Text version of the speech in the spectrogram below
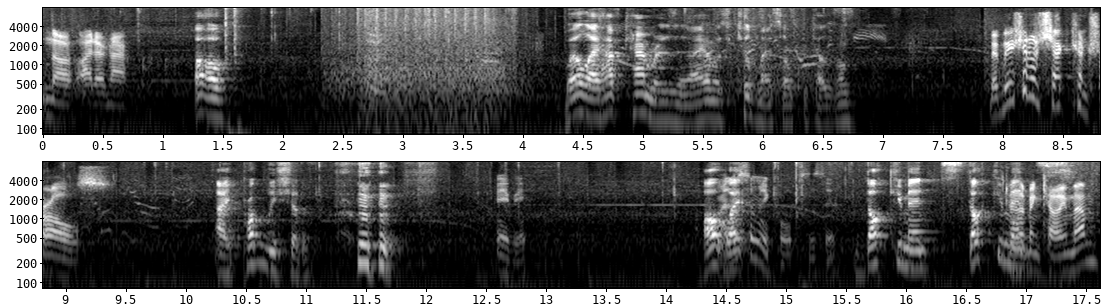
No, I don't know. Uh oh. Well, I have cameras and I almost killed myself because of them. Maybe we should have checked controls. I probably should have. Maybe. Oh Why wait, so many corpses here? documents, documents. I've been killing them.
